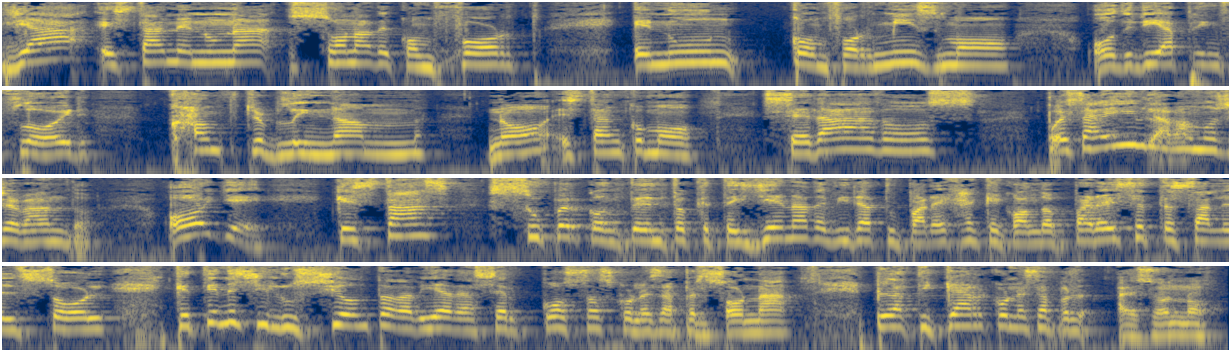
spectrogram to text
ya están en una zona de confort, en un conformismo, o diría Pink Floyd, comfortably numb, ¿no? Están como sedados, pues ahí la vamos llevando. Oye, que estás súper contento, que te llena de vida tu pareja, que cuando aparece te sale el sol, que tienes ilusión todavía de hacer cosas con esa persona, platicar con esa persona. Eso no.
